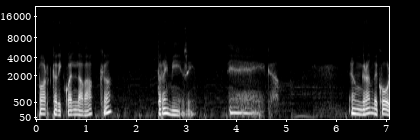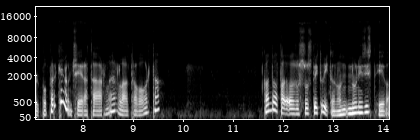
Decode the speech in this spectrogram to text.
Porca di quella vacca. Tre mesi. Eiga. È un grande colpo. Perché non c'era Turner l'altra volta? Quando ho, sostituito non, non esisteva.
